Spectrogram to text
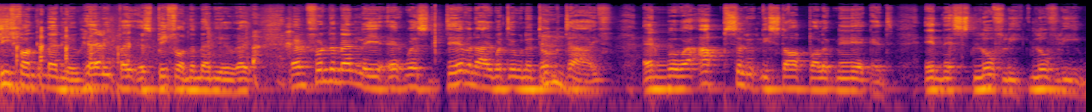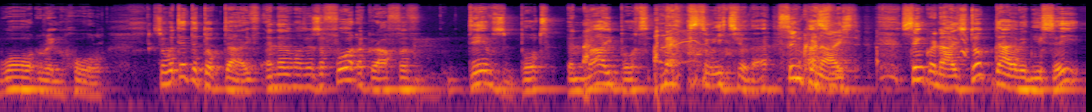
Beef on the menu, Hairy Biker's beef on the menu, right? And fundamentally, it was Dave and I were doing a duck mm. dive, and we were absolutely stark bollock naked in this lovely, lovely watering hole. So we did the duck dive, and then there was a photograph of Dave's butt and my butt next to each other. Synchronised. Synchronised duck diving, you see.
